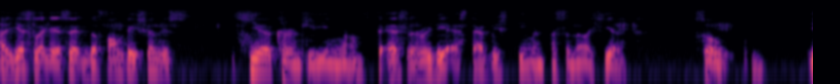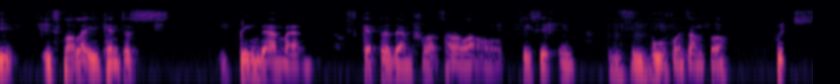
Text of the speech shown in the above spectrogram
Uh, yes, like I said, the foundation is here currently. You know, there's already established team and personnel here, so it, it's not like you can just bring them and scatter them throughout Sarawak or place it in Sibu, for example, which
